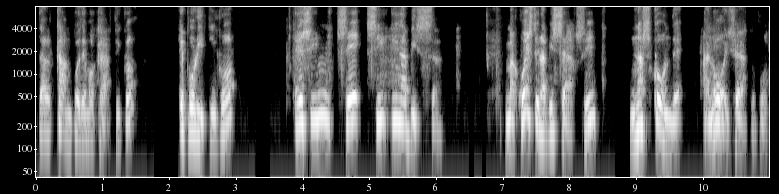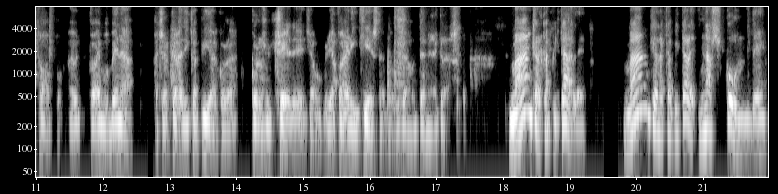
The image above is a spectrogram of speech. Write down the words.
dal campo democratico e politico e si, se, si inabissa. Ma questo inabissarsi nasconde a noi, certo, purtroppo, eh, faremo bene a, a, cercare di capire cosa, cosa succede, diciamo, a fare l'inchiesta, per usare un termine classico, ma anche al capitale, ma anche al capitale nasconde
